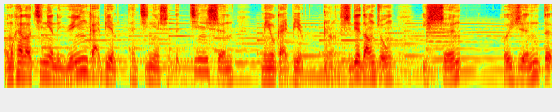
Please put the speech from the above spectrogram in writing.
我们看到纪念的原因改变，但纪念神的精神没有改变。实践当中以神和人的。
